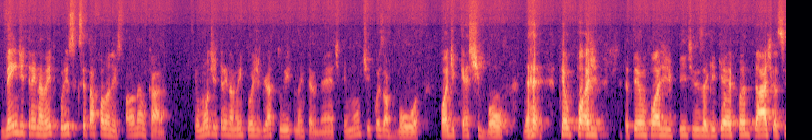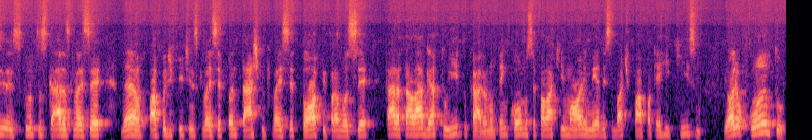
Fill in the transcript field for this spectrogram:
vende treinamento, por isso que você está falando isso. Fala, não, cara, tem um monte de treinamento hoje gratuito na internet, tem um monte de coisa boa, podcast bom, né? Tem o pod eu tenho um pod de fitness aqui que é fantástico. Assim, escuta os caras que vai ser, né? O papo de fitness que vai ser fantástico, que vai ser top para você. Cara, tá lá gratuito, cara. Não tem como você falar aqui uma hora e meia desse bate-papo aqui, é riquíssimo. E olha o quanto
